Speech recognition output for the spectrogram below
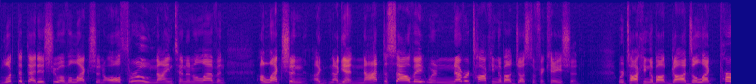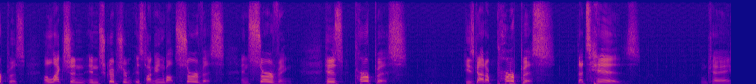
looked at that issue of election all through 9, 10, and 11. Election, again, not to salvate, we're never talking about justification. We're talking about God's elect purpose. Election in Scripture is talking about service and serving. His purpose. He's got a purpose that's His. Okay?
